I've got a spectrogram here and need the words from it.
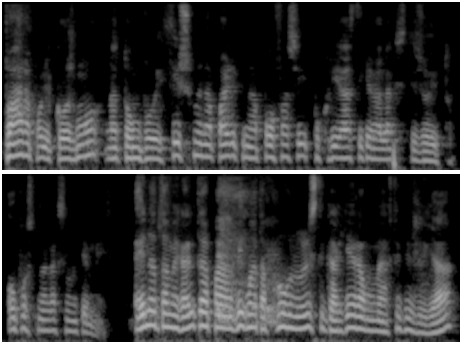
πάρα πολύ κόσμο, να τον βοηθήσουμε να πάρει την απόφαση που χρειάζεται για να αλλάξει τη ζωή του, όπως την αλλάξαμε και εμείς. Ένα από τα μεγαλύτερα παραδείγματα που έχω γνωρίσει στην καριέρα μου με αυτή τη δουλειά,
